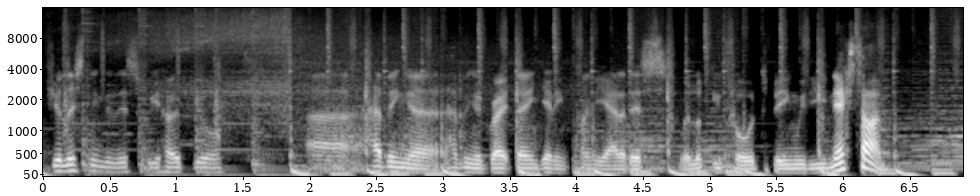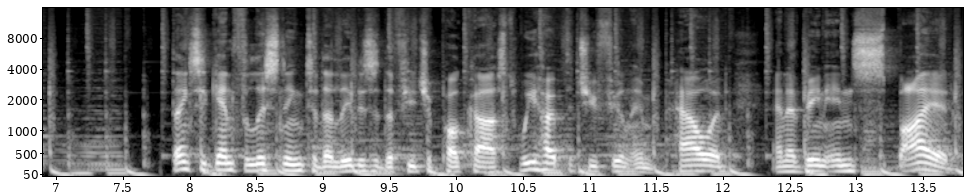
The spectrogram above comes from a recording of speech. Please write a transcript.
if you're listening to this, we hope you're uh, having a having a great day and getting plenty out of this. We're looking forward to being with you next time. Thanks again for listening to the Leaders of the Future podcast. We hope that you feel empowered and have been inspired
